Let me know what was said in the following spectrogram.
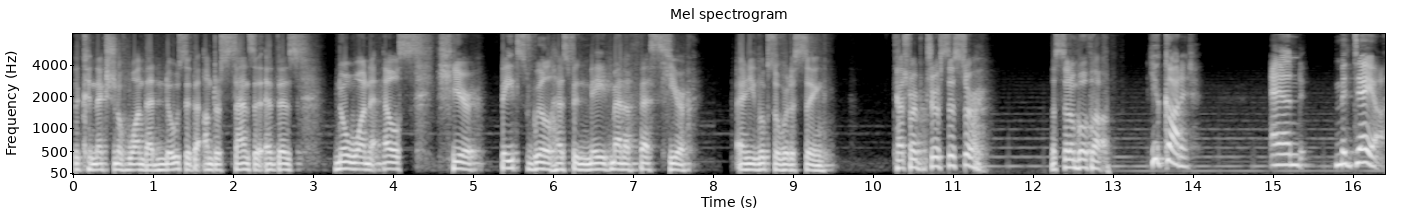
the connection of one that knows it, that understands it, and there's no one else here. Fate's will has been made manifest here. And he looks over to sing. Catch my drift, sister! Let's set them both up. You got it. And Medea,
